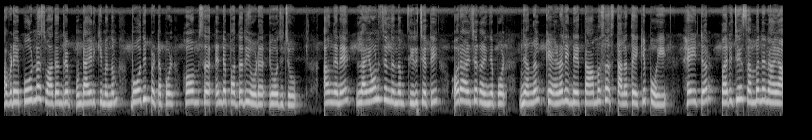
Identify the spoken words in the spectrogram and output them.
അവിടെ പൂർണ സ്വാതന്ത്ര്യം ഉണ്ടായിരിക്കുമെന്നും ബോധ്യപ്പെട്ടപ്പോൾ ഹോംസ് എന്റെ പദ്ധതിയോട് യോജിച്ചു. അങ്ങനെ ലയോൺസിൽ നിന്നും തിരിച്ചെത്തി ഒരാഴ്ച കഴിഞ്ഞപ്പോൾ ഞങ്ങൾ കേണലിന്റെ താമസ സ്ഥലത്തേക്ക് പോയി. ഹെയ്റ്റർ പരിചയസമ്പന്നനായ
